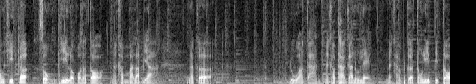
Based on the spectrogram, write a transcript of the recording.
2 ขีดก็ส่งที่รพสตนะครับมารับยา แล้วก็ดูอาการนะครับ ถ้าอาการรุนแรงนะครับ ก็ต้องรีบติดต่อ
